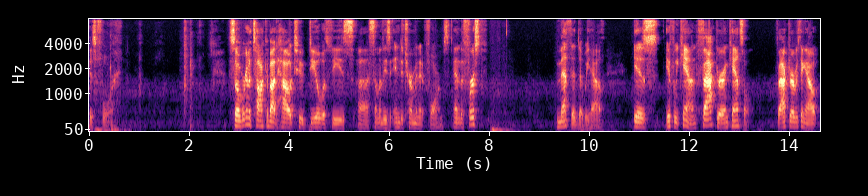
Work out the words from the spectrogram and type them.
is 4. So we're going to talk about how to deal with these uh, some of these indeterminate forms. And the first method that we have is, if we can, factor and cancel. Factor everything out,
